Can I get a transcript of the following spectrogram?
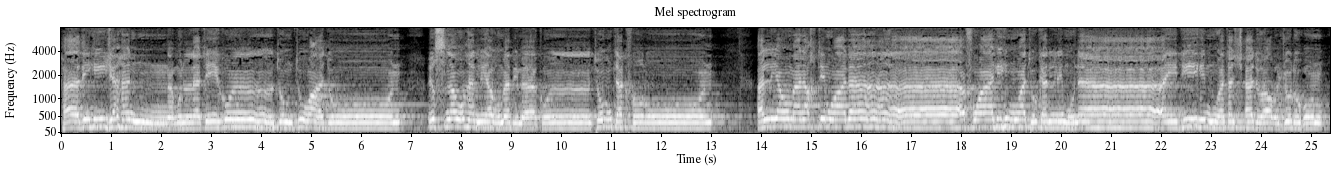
هذه جهنم التي كنتم توعدون. اصلوها اليوم بما كنتم تكفرون. اليوم نختم على أفواههم وتكلمنا أيديهم وتشهد أرجلهم وتشهد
